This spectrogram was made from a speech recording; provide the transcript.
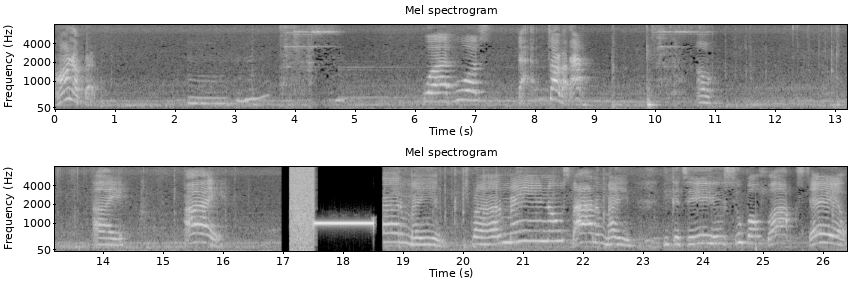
on of it. Mhm. What was that? Sorry about that. Oh. Hi. Hi. Spider-Man, Spider-Man, no Spider-Man. You can see his super fox tail,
